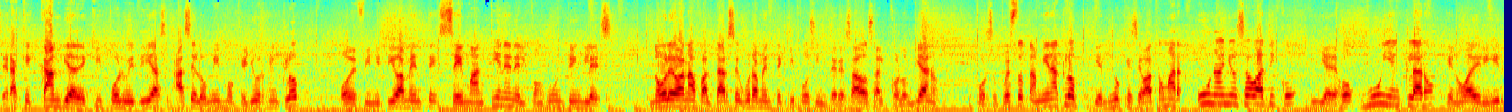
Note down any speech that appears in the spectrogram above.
¿Será que cambia de equipo Luis Díaz, hace lo mismo que Jürgen Klopp o definitivamente se mantiene en el conjunto inglés? No le van a faltar seguramente equipos interesados al colombiano y por supuesto también a Klopp, quien dijo que se va a tomar un año sabático y ya dejó muy en claro que no va a dirigir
